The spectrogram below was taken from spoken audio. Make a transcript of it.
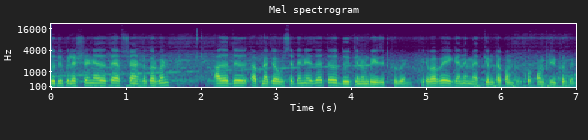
যদি প্লে স্টোরে নিয়ে যেতে অ্যাপসটা ইনস্টল করবেন, আর যদি আপনাকে ওয়েবসাইটে নিয়ে যায়, তো দুই তিন মিনিট ভিজিট করবেন। এভাবে এখানে ম্যাথ গেমটা কমপ্লিট করবেন।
